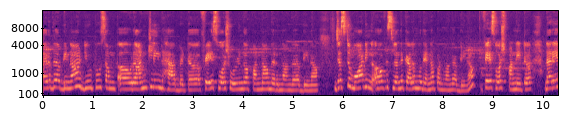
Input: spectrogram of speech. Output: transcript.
வருது அப்படின்னா டியூ டு சம் ஒரு அன்கிளீன் ஹேபிட் ஃபேஸ் வாஷ் ஒழுங்கா பண்ணாம இருந்தாங்க அப்படின்னா ஜஸ்ட் மார்னிங் ஆஃபீஸ்ல இருந்து கிளம்பும்போது என்ன பண்ணுவாங்க அப்படின்னா ஃபேஸ் வாஷ் பண்ணிட்டு நிறைய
